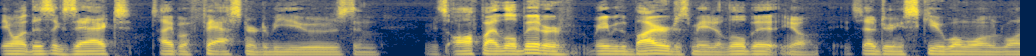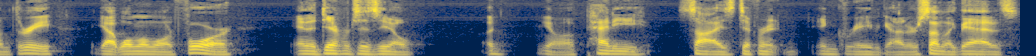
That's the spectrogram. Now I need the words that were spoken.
they want this exact type of fastener to be used, and if it's off by a little bit, or maybe the buyer just made it a little bit, you know, instead of doing SKU one one one three, it got one one one four, and the difference is you know a you know a penny size different engraving on it or something like that. It's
